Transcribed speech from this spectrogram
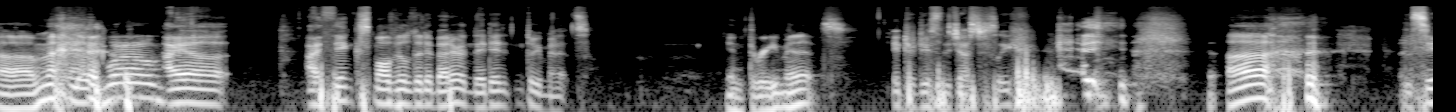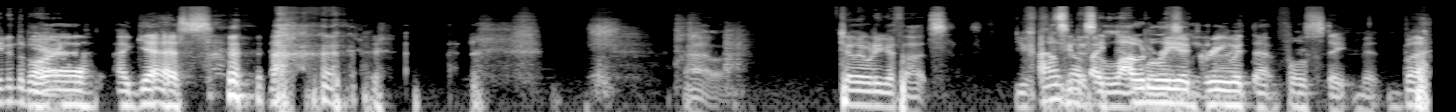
Um, well, I uh, I think Smallville did it better, and they did it in three minutes. in three minutes. Introduce the Justice League. uh, the scene in the bar. yeah, I guess. Uh, Taylor, what are your thoughts? You've I don't seen know this if I a lot totally agree with that full statement, but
